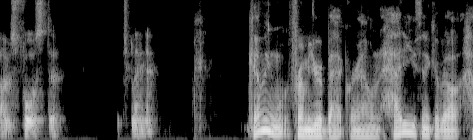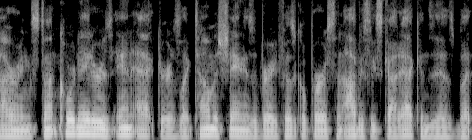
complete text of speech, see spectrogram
I was forced to explain it. Coming from your background, how do you think about hiring stunt coordinators and actors? Like Thomas Jane is a very physical person. Obviously, Scott Adkins is, but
